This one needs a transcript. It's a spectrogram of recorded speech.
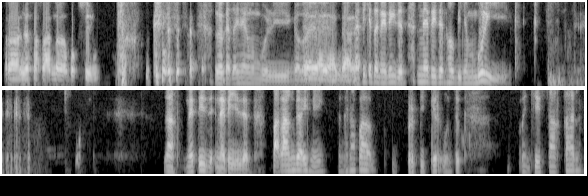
Rangga Sasana boxing. Lo katanya yang membuli enggak ya ya ya enggak tapi kita netizen netizen hobinya membuli nah netizen netizen. Pak Rangga ini kenapa berpikir untuk menciptakan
